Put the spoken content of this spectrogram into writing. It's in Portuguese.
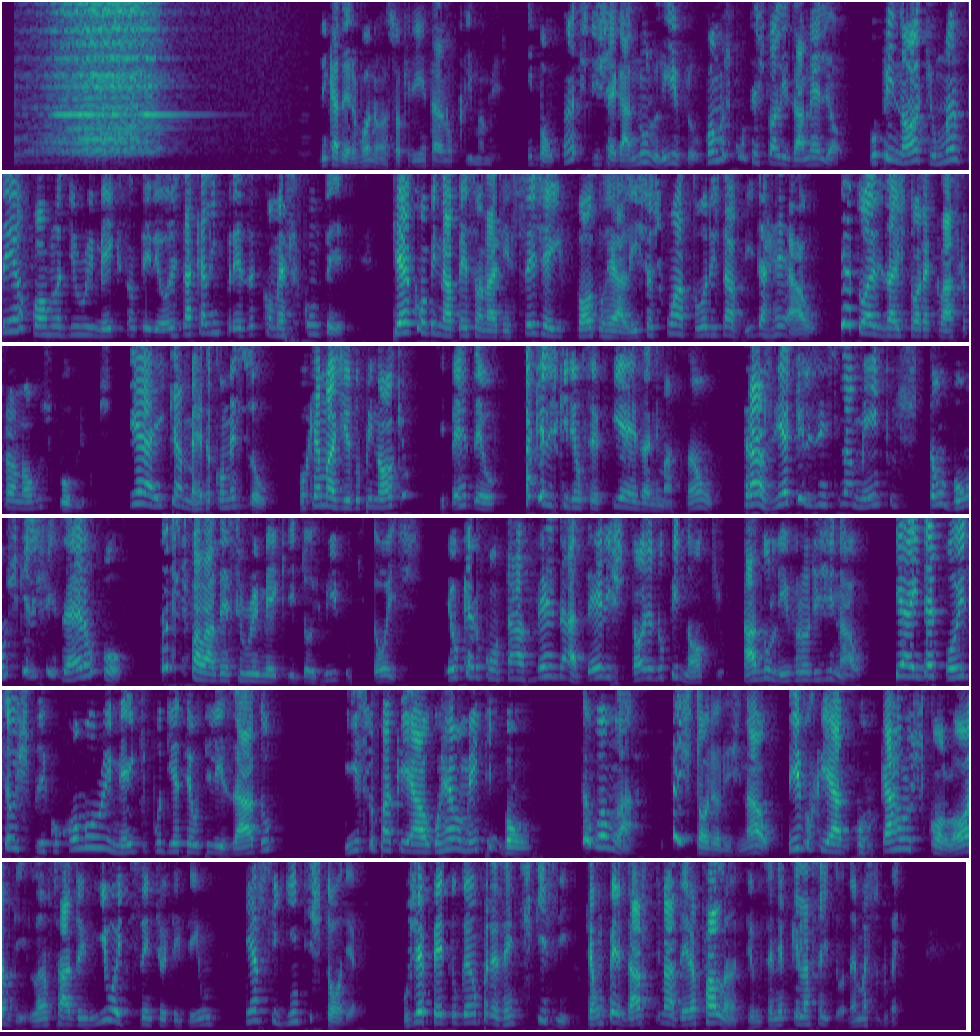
Brincadeira, vou não, eu só queria entrar no clima mesmo. E bom, antes de chegar no livro, vamos contextualizar melhor. O Pinóquio mantém a fórmula de remakes anteriores daquela empresa que começa com D, que é combinar personagens CGI fotorrealistas com atores da vida real e atualizar a história clássica para novos públicos. E é aí que a merda começou, porque a magia do Pinóquio se perdeu. Aqueles que queriam ser fiéis à animação, trazia aqueles ensinamentos tão bons que eles fizeram, pô. Antes de falar desse remake de 2022, eu quero contar a verdadeira história do Pinóquio, a do livro original. E aí depois eu explico como o remake podia ter utilizado isso para criar algo realmente bom. Então vamos lá. A história original, livro criado por Carlos Collodi, lançado em 1881, tem a seguinte história. O Gepeto ganha um presente esquisito, que é um pedaço de madeira falante. Eu não sei nem porque ele aceitou, né? Mas tudo bem.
